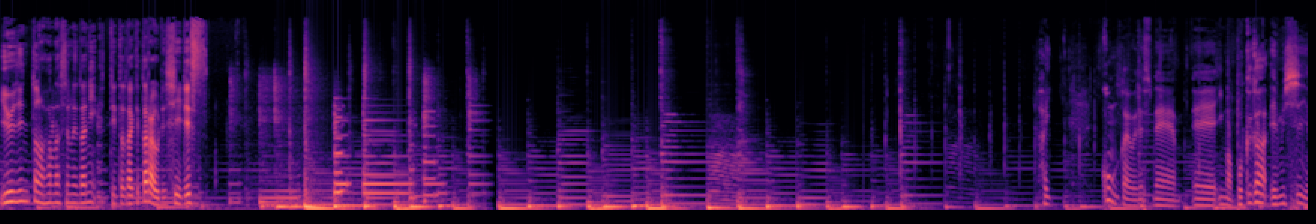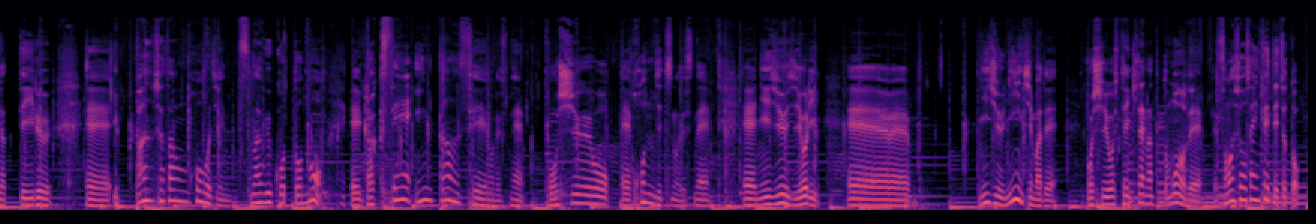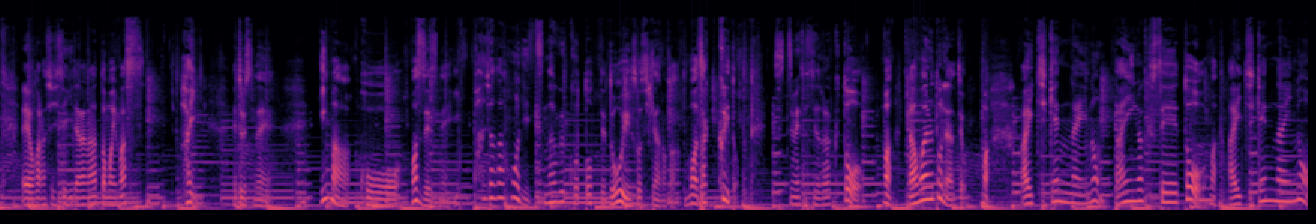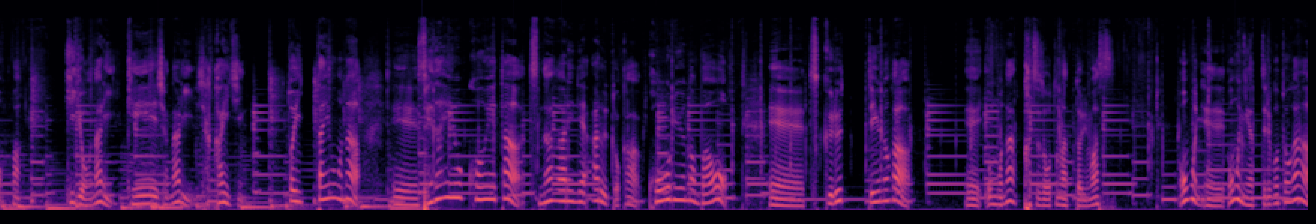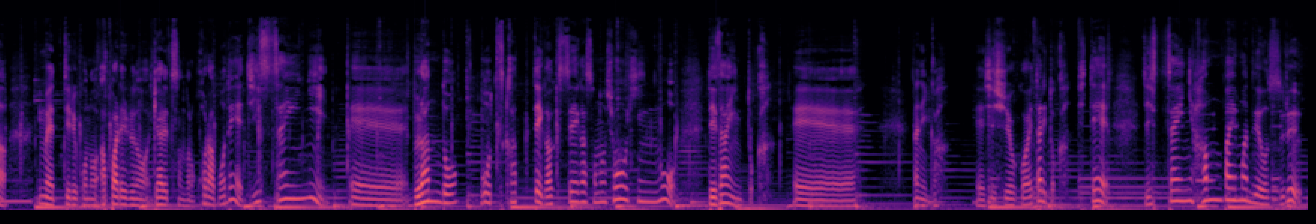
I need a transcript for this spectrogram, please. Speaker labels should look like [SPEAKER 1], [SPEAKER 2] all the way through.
[SPEAKER 1] 友人との話のネタにしていただけたら嬉しいです。はい。今回はですね、えー今僕が MC やっている、えー一般社団法人つなぐことの、えー学生インターン生のですね、募集を、えー本日のですね、えー20時より、えー22日まで募集をしていきたいなと思うので、その詳細についてちょっと、えーお話ししていきたいなと思います。はい。えっとですね、今、こう、まずですね、一般社団法人つなぐことってどういう組織なのか、まあ、ざっくりと説明させていただくと、まあ、名前の通りなんですよ。まあ、愛知県内の大学生と、まあ、愛知県内の、まあ、企業なり、経営者なり、社会人といったような、えー世代を超えたつながりであるとか交流の場を、えー作るっていうのが、えー主な活動となっております。主に,、え主にやってることが今やってるこのアパレルのギャレットさんとのコラボで実際に、えブランドを使って学生がその商品をデザインとか、え何か、え刺繍を加えたりとかして実際に販売までをする、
